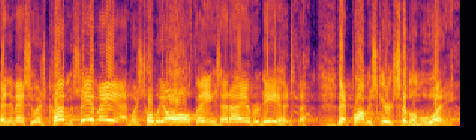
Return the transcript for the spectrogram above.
And the message was, Come see a man which told me all things that I ever did. that probably scared some of them away.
